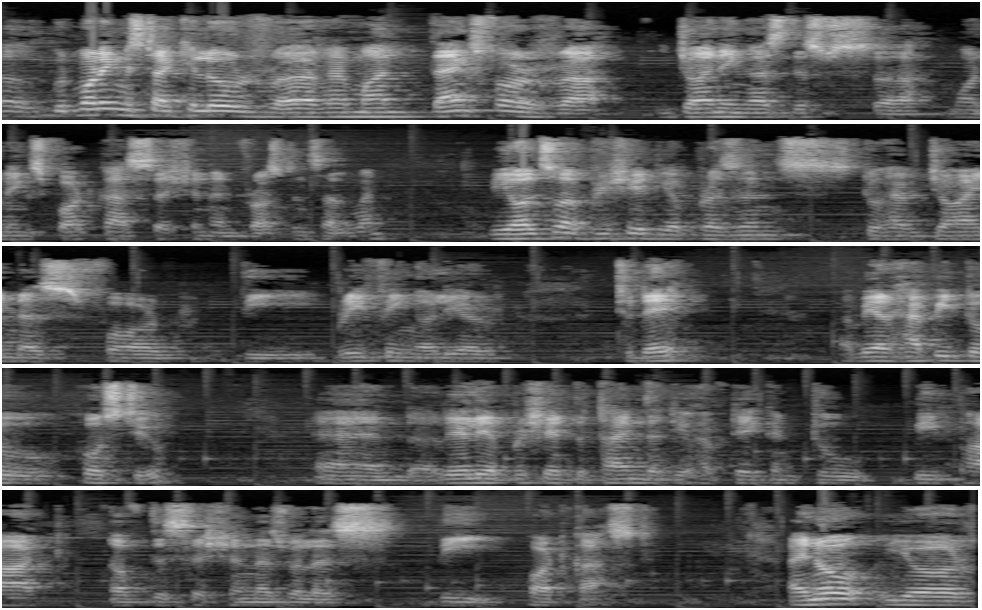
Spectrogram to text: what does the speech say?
Uh, good morning, Mr. Akilur uh, Rahman. Thanks for uh, joining us this uh, morning's podcast session in Frost and Sullivan. We also appreciate your presence to have joined us for the briefing earlier today. Uh, we are happy to host you and uh, really appreciate the time that you have taken to be part of this session as well as the podcast. I know you're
